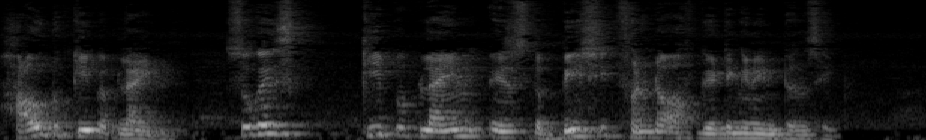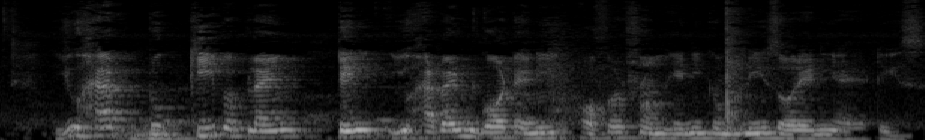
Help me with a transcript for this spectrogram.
how to keep applying. So guys keep applying is the basic funda of getting an internship you have to keep applying till you haven't got any offer from any companies or any IITs.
